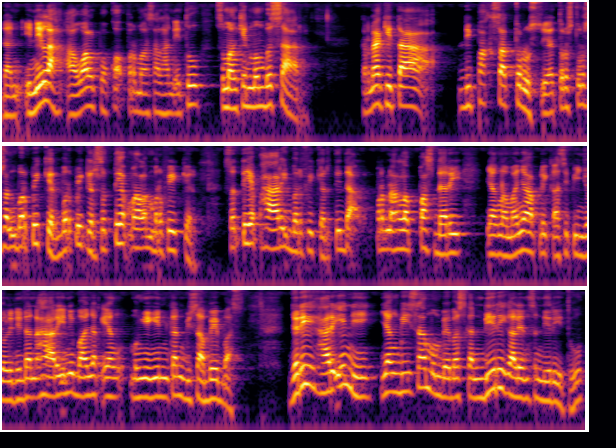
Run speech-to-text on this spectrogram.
Dan inilah awal pokok permasalahan itu semakin membesar. Karena kita dipaksa terus ya terus-terusan berpikir berpikir setiap malam berpikir setiap hari berpikir tidak pernah lepas dari yang namanya aplikasi pinjol ini dan hari ini banyak yang menginginkan bisa bebas jadi hari ini yang bisa membebaskan diri kalian sendiri itu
